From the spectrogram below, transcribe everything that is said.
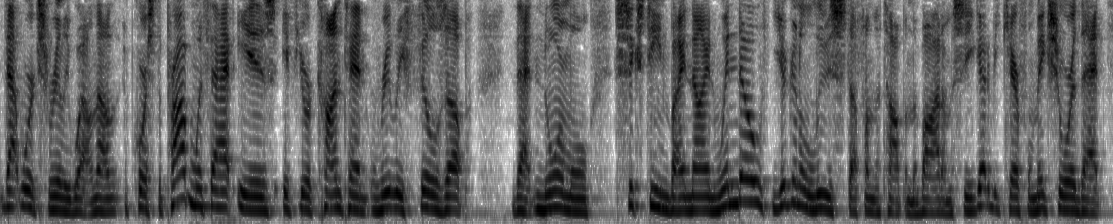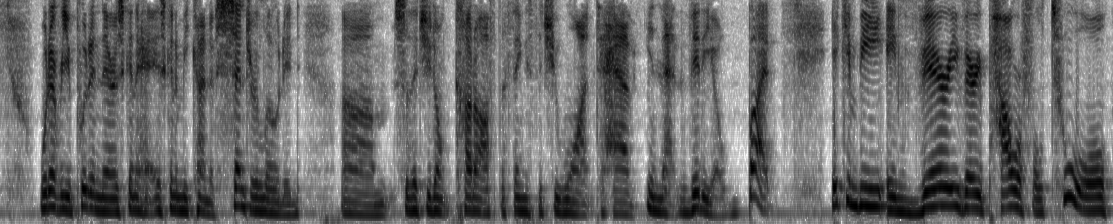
that works really well. Now, of course, the problem with that is if your content really fills up that normal 16 by 9 window, you're going to lose stuff on the top and the bottom. So you got to be careful. Make sure that whatever you put in there is going to is going to be kind of center loaded, um, so that you don't cut off the things that you want to have in that video. But it can be a very very powerful tool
